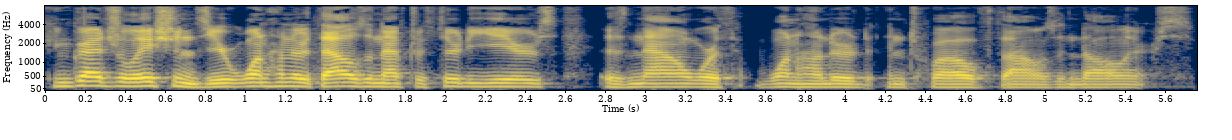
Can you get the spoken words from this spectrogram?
Congratulations, your 100,000 after 30 years is now worth $112,000.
